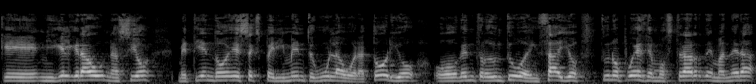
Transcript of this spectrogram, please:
que Miguel Grau nació metiendo ese experimento en un laboratorio o dentro de un tubo de ensayo, tú no puedes demostrar de manera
